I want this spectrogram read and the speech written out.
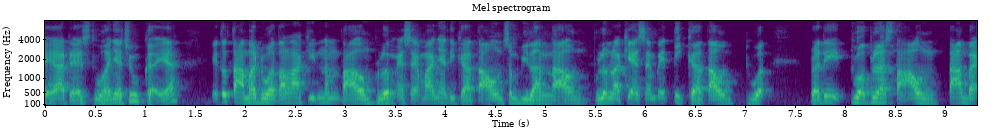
ya, ada S2-nya juga ya itu tambah dua tahun lagi enam tahun. Belum SMA-nya tiga tahun sembilan tahun. Belum lagi SMP tiga tahun dua berarti 12 tahun. Tambah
